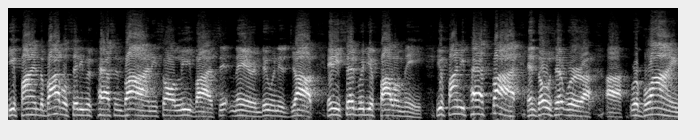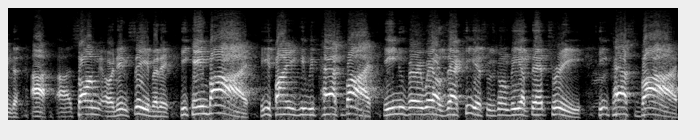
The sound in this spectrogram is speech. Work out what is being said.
You find the Bible said he was passing by, and he saw Levi sitting there and doing his job, and he said, Would you follow me? You'll find he passed by, and those that were, uh, uh, were blind uh, uh, saw him, or didn't see, but he came by. You find he, he passed by. He knew very well Zacchaeus was going to be up that tree. He passed by.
